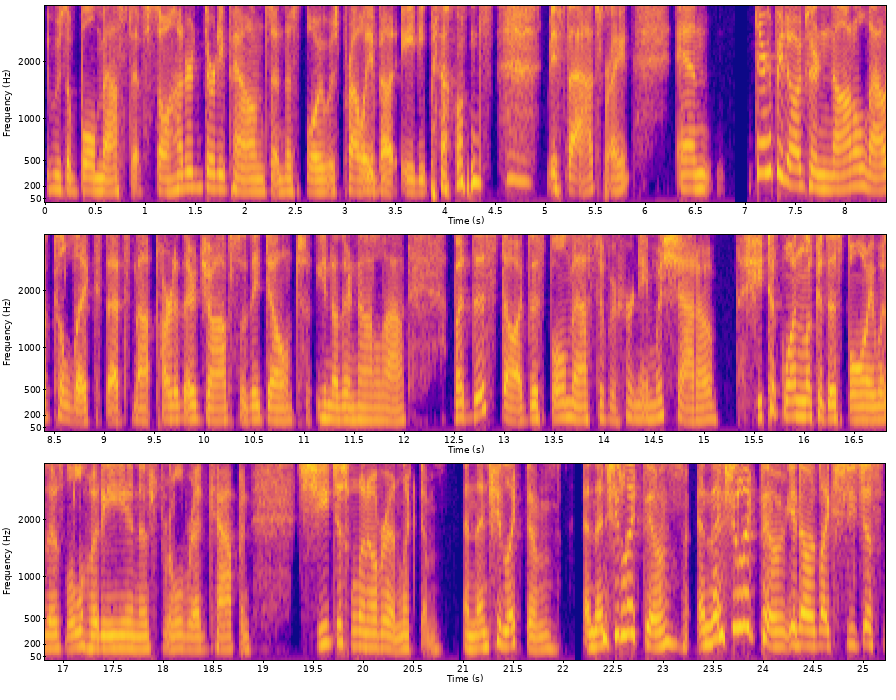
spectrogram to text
who was a bull mastiff. So 130 pounds. And this boy was probably about 80 pounds, if that, right? And therapy dogs are not allowed to lick. That's not part of their job. So they don't, you know, they're not allowed. But this dog, this bull mastiff, her name was Shadow she took one look at this boy with his little hoodie and his little red cap and she just went over and licked him. And then she licked him and then she licked him and then she licked him. You know like she just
